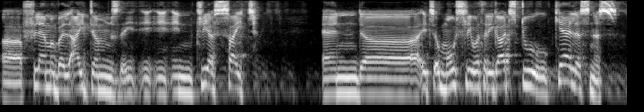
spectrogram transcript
uh, flammable items in, in, clear sight. And uh, it's mostly with regards to carelessness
